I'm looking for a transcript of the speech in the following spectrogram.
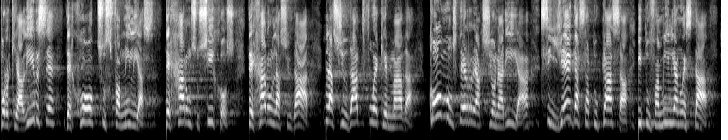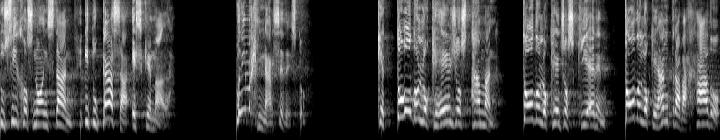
Porque al irse dejó sus familias, dejaron sus hijos, dejaron la ciudad. La ciudad fue quemada. ¿Cómo usted reaccionaría si llegas a tu casa y tu familia no está, tus hijos no están y tu casa es quemada? ¿Puede imaginarse de esto? Que todo lo que ellos aman, todo lo que ellos quieren, todo lo que han trabajado,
